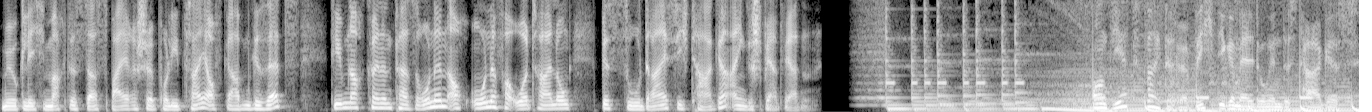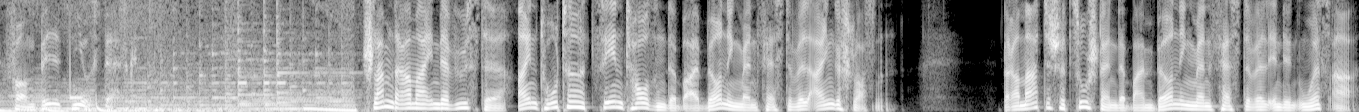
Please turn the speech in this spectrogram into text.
Möglich macht es das bayerische Polizeiaufgabengesetz, Demnach können Personen auch ohne Verurteilung bis zu 30 Tage eingesperrt werden. Und jetzt weitere wichtige Meldungen des Tages vom Bild Newsdesk. Schlammdrama in der Wüste. Ein Toter, Zehntausende bei Burning Man Festival eingeschlossen. Dramatische Zustände beim Burning Man Festival in den USA.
